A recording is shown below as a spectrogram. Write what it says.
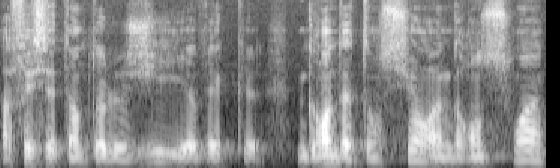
a fait cette anthologie avec une grande attention, un grand soin.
